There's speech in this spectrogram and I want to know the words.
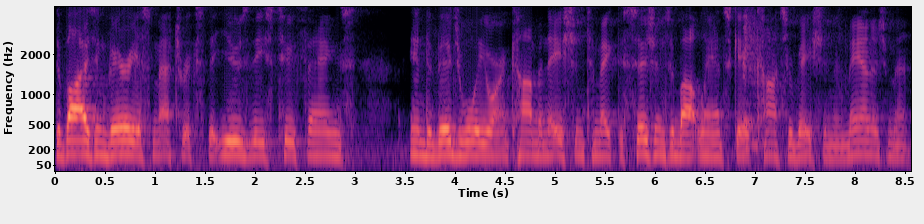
devising various metrics that use these two things individually or in combination to make decisions about landscape conservation and management.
